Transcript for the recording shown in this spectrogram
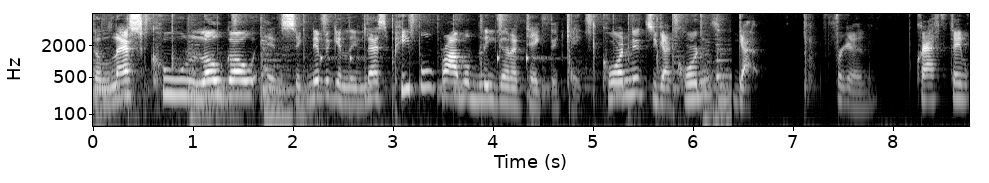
the less cool logo and significantly less people probably gonna take the cake. Coordinates, you got coordinates, you got friggin' craft table.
